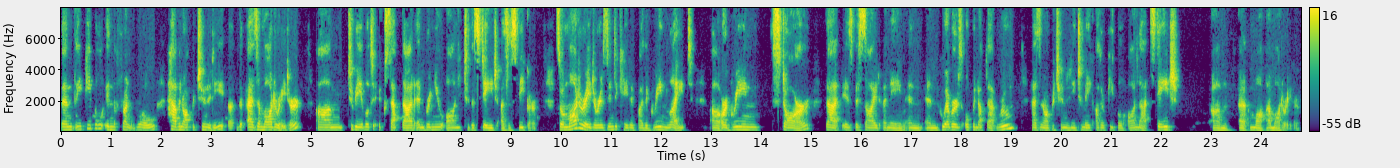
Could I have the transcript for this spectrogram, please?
then the people in the front row have an opportunity uh, as a moderator um, to be able to accept that and bring you on to the stage as a speaker. So a moderator is indicated by the green light uh, or green star that is beside a name. And, and whoever's opened up that room has an opportunity to make other people on that stage um, a, a moderator.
